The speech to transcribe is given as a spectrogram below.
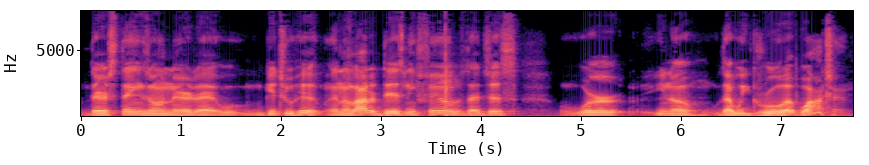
there's things on there that will get you hip, and a lot of Disney films that just were, you know, that we grew up watching.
